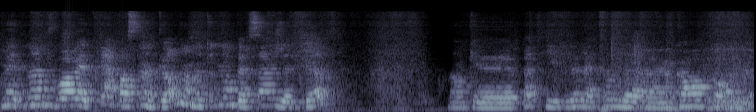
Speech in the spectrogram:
maintenant pouvoir être prêt à passer notre corde. On a tous nos perçages de fait. Donc, euh, Pat, il est là, la corde a un corps qu'on a.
